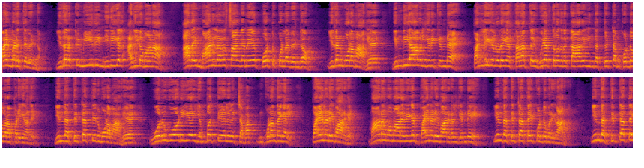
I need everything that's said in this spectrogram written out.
பயன்படுத்த வேண்டும். இதற்கு மீதி நிதிகள் அதிகமானால் அதை மாநில அரசாங்கமே போட்டுக்கொள்ள வேண்டும். இதன் மூலமாக இந்தியாவில் இருக்கின்ற பள்ளிகளுடைய தரத்தை உயர்த்துவதற்காக இந்த திட்டம் கொண்டு வரப்படுகிறது. இந்த திட்டத்தின் மூலமாக ஒரு கோடியே எண்பத்தேழு லட்சம் குழந்தைகள் பயனடைவார்கள். மாணவ மாணவிகள் பயனடைவார்கள் என்று இந்த திட்டத்தை கொண்டு வருகிறார்கள். இந்த திட்டத்தை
